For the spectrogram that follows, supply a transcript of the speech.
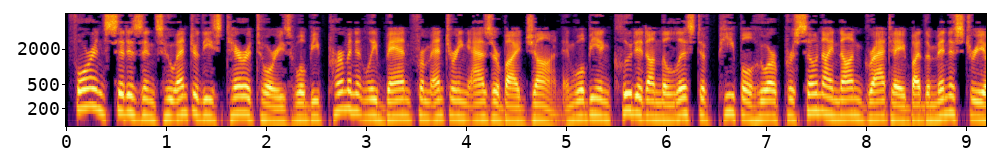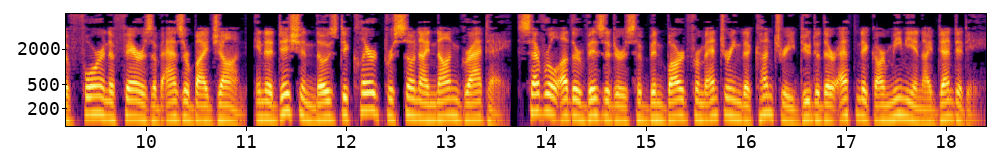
Foreign citizens who enter these territories will be permanently banned from entering Azerbaijan and will be included on the list of people who are personae non gratae by the Ministry of Foreign Affairs of Azerbaijan. In addition, those declared personae non gratae, several other visitors have been barred from entering the country due to their ethnic Armenian identity.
